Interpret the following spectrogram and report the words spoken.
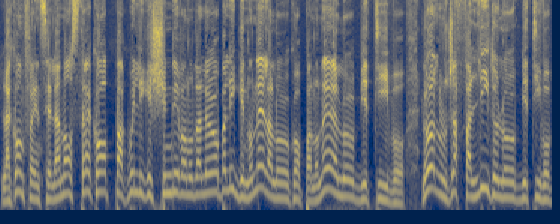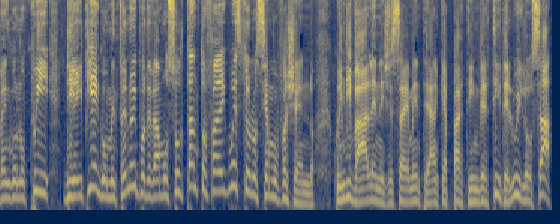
la conference è la nostra coppa, quelli che scendevano dall'Europa League non è la loro coppa, non è il loro obiettivo, loro hanno già fallito il loro obiettivo, vengono qui di ripiego mentre noi potevamo soltanto fare questo e lo stiamo facendo, quindi vale necessariamente anche a parti invertite, lui lo sa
